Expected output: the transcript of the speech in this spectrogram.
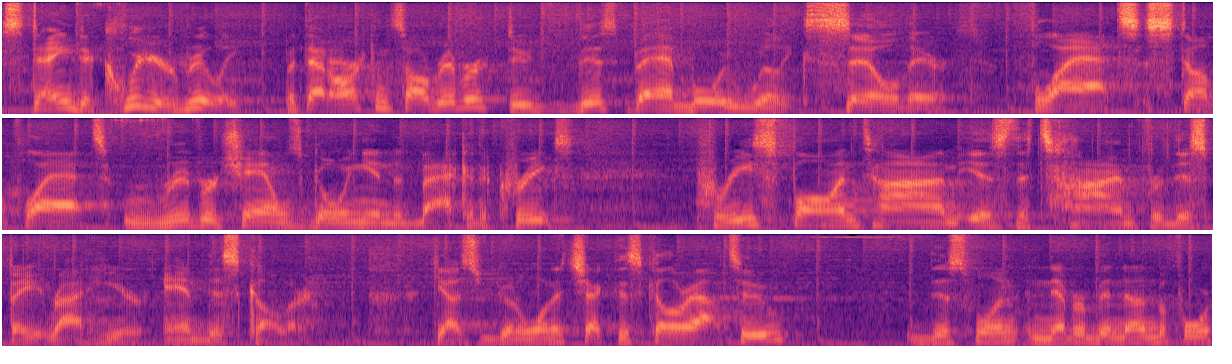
stained to clear really, but that Arkansas River, dude, this bad boy will excel there. Flats, stump flats, river channels going into the back of the creeks. Pre-spawn time is the time for this bait right here and this color. Guys, you're gonna wanna check this color out too. This one, never been done before.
